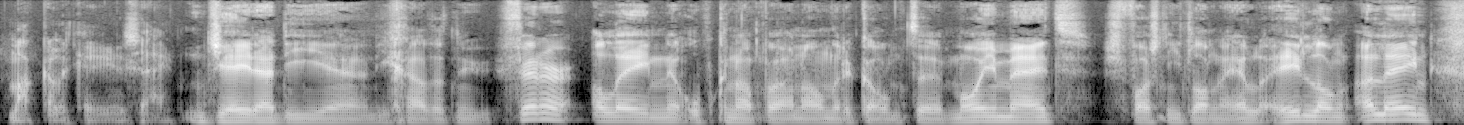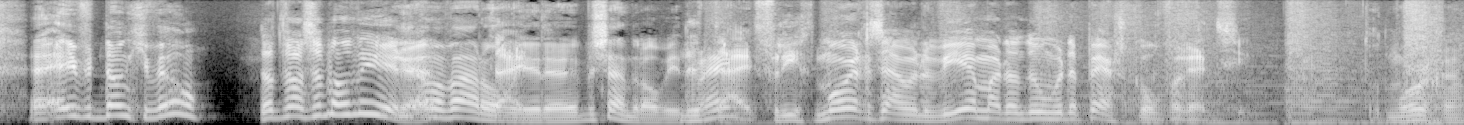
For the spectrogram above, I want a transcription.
makkelijker in zijn. Jada die, eh, die gaat het nu verder alleen eh, opknappen. Aan de andere kant, eh, mooie meid. Is vast niet lang, heel, heel lang alleen. Eh, even dankjewel. Dat was hem alweer? Ja, we, waren Tijd. alweer, we zijn er alweer De doorheen. tijd vliegt. Morgen zijn we er weer, maar dan doen we de persconferentie. Tot morgen.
